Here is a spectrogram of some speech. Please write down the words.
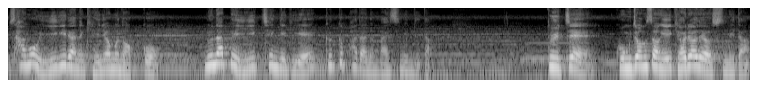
상호 이익이라는 개념은 없고 눈앞의 이익 챙기기에 급급하다는 말씀입니다. 둘째, 공정성이 결여되었습니다.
